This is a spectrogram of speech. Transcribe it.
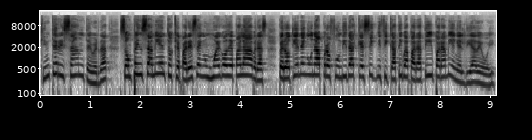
Qué interesante, ¿verdad? Son pensamientos que parecen un juego de palabras, pero tienen una profundidad que es significativa para ti y para mí en el día de hoy.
